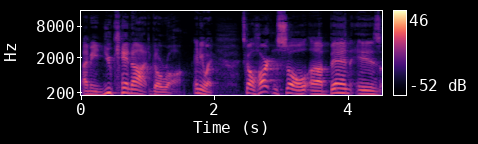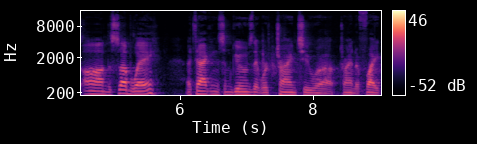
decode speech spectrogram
I mean, you cannot go wrong. Anyway, it's called Heart and Soul. Uh, ben is on the subway attacking some goons that were trying to uh, trying to fight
